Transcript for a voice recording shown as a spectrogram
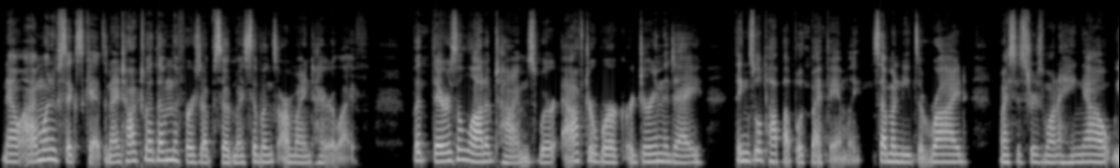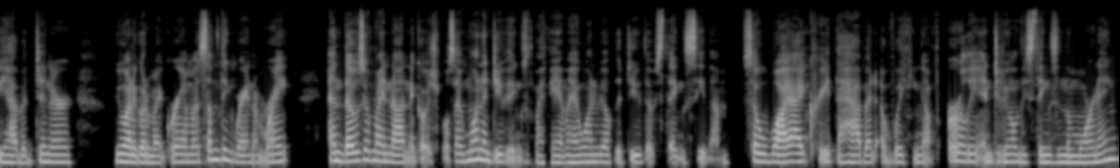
Now, I'm one of six kids, and I talked about them in the first episode. My siblings are my entire life. But there's a lot of times where after work or during the day, things will pop up with my family. Someone needs a ride, my sisters want to hang out, we have a dinner, we want to go to my grandma, something random, right? And those are my non negotiables. I want to do things with my family. I want to be able to do those things, see them. So, why I create the habit of waking up early and doing all these things in the morning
